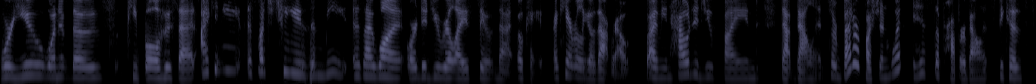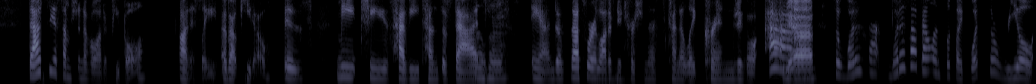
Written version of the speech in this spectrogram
were you one of those people who said, I can eat as much cheese and meat as I want? Or did you realize soon that, okay, I can't really go that route? I mean, how did you find that balance? Or, better question, what is the proper balance? Because that's the assumption of a lot of people, honestly, about keto is meat, cheese, heavy, tons of fat. Mm-hmm and that's where a lot of nutritionists kind of like cringe and go ah. Yeah. So what does that what does that balance look like? What's the real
